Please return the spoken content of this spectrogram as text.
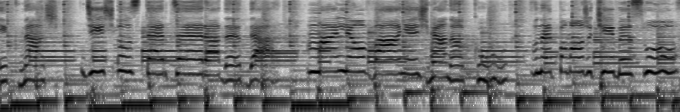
Mechanik nasz, dziś usterce radę da. Maliowanie, zmiana kół, wnet pomoże ci bez słów.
